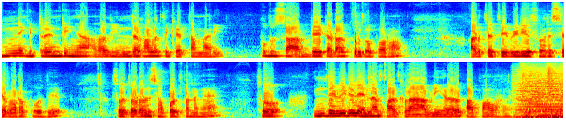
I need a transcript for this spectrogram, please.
இன்றைக்கி ட்ரெண்டிங்காக அதாவது இந்த காலத்துக்கு ஏற்ற மாதிரி புதுசாக அப்டேட்டடாக கொடுக்க போகிறோம் அடுத்தடுத்த வீடியோஸ் வரிசையாக வரப்போகுது. ஸோ தொடர்ந்து சப்போர்ட் பண்ணுங்கள் ஸோ இந்த வீடியோவில் என்ன பார்க்கலாம் அப்படிங்கிறத பார்ப்போம் வாங்க.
